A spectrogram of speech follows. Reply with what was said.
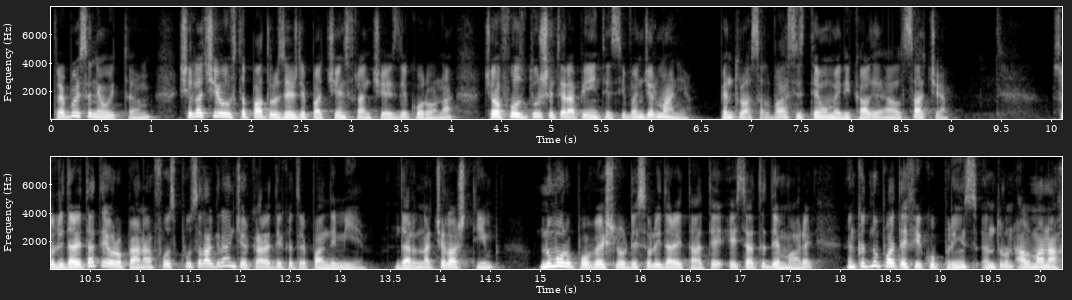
Trebuie să ne uităm și la cei 140 de pacienți francezi de corona ce au fost duși în terapie intensivă în Germania pentru a salva sistemul medical din Alsacia. Solidaritatea europeană a fost pusă la grea încercare de către pandemie, dar în același timp, numărul poveștilor de solidaritate este atât de mare încât nu poate fi cuprins într-un almanah.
